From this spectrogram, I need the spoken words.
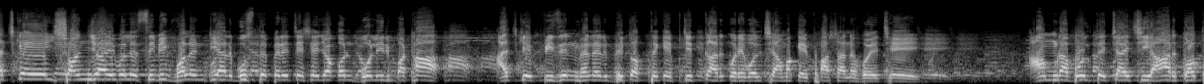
আজকে এই সঞ্জয় বলে সিভিক ভলেন্টিয়ার বুঝতে পেরেছে, সে যখন বলির পাঠা আজকে প্রিজন ভ্যানের ভিতর থেকে চিৎকার করে বলছে, আমাকে ফাঁসানো হয়েছে। আমরা বলতে চাইছি আর কত?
